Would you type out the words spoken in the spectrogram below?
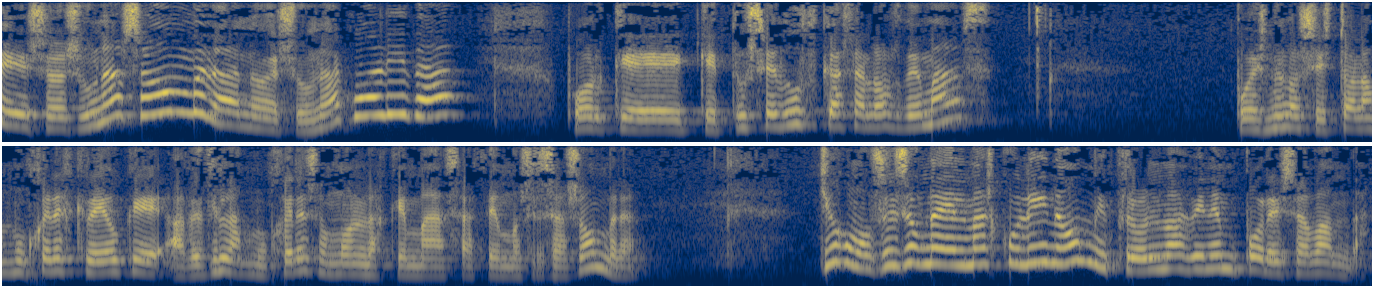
eso es una sombra, no es una cualidad, porque que tú seduzcas a los demás, pues no lo sé, esto a las mujeres creo que a veces las mujeres somos las que más hacemos esa sombra. Yo como soy sombra del masculino, mis problemas vienen por esa banda.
